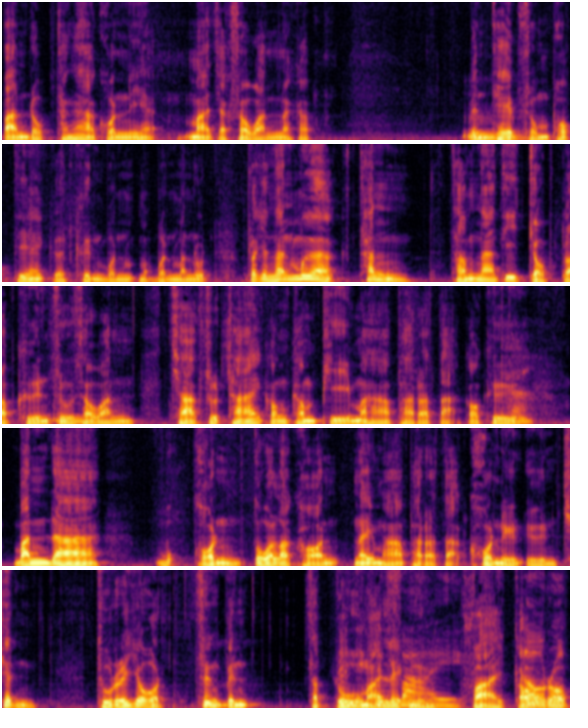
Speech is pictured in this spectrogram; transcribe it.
ปานดบทั้งห้าคนนี้ฮะมาจากสวรรค์นะครับ เป็นเทพสมภพที่ให้เกิดขึ้นบนบนมนุษย์ เพราะฉะนั้นเมื่อท่าน ทำหน้าที่จบกลับคืนสู่สวรรค์ ฉากสุดท้ายของคัมภีร์มหาภารตะก็คือค่ะบรรดาบุคคลตัวละครในมหาภารตะคนอื่น ๆ เช่น ทุรโยธซึ่งเป็นศัตรูอันนี้หมายเลขหนึ่งคือฝ่าฝ่ายยเการเการรบบ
